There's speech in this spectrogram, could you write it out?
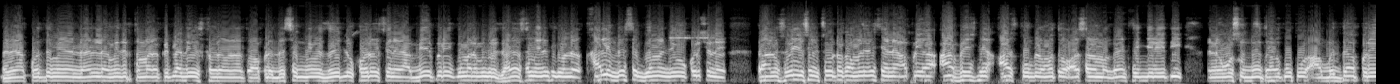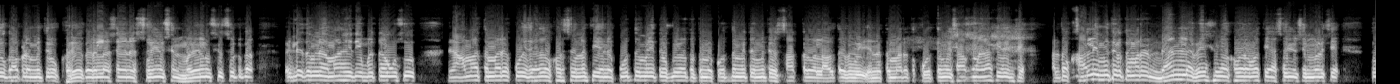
અને આ કોથમીર નાના મિત્રો તમારે કેટલા દિવસ ખવડાવવાના તો આપણે દસક દિવસ જેટલું ખવડાવશું ને, આ બે પ્રયોગ તમારા મિત્રો ઘણા સમય નથી કરવાના ખાલી દસક જમણ જેવો કરશો ને, તો આનું સોલ્યુશન સો ટકા મળી જશે અને આપણે આ- ભેંસને આ જ પ્રોબ્લેમ હતો આસણમાં ગાંઠ થઈ ગયેલી હતી અને ઓછું દૂધ આવતું હતું. આ બધા પ્રયોગ આપણે મિત્રો ઘરે કરેલા છે અને સોલ્યુશન મળેલું છે સો ટકા. એટલે તમને માહિતી બતાવું છું અને આમાં તમારે કોઈ જાદો ખર્ચો નથી અને કોથમીર તો કહો તો તમે કોથમીર તો મિત્રો શાક કરવા લાવતા હોય અને તમારે તો કોથમીર શાકમાં નાખી દે છે. આ તો ખાલી મિત્રો તમારે દાંડલા ભેંસના ખવડાવવાથી આ સોલ્યુશન મળશે. તો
